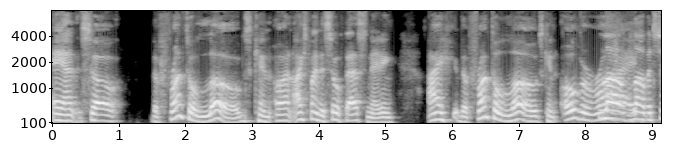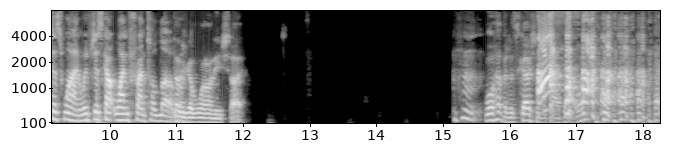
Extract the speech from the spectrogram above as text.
And so the frontal lobes can, oh, and I find it so fascinating. I the frontal lobes can override. Lobe, lobe. It's just one. We've just got one frontal I thought we lobe. got one on each side. Hmm. We'll have a discussion about that one.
